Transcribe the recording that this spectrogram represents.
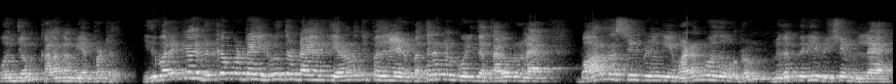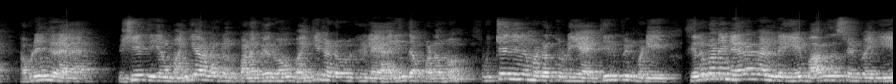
கொஞ்சம் களங்கம் ஏற்பட்டது. இதுவரைக்கும் விற்கப்பட்ட இருபத்தி ரெண்டாயிரத்தி இருநூத்தி பதினேழு பத்திரங்கள் குறித்த தகவல்களை பாரத ஸ்டேட் வங்கி வழங்குவது ஒன்றும் மிகப்பெரிய விஷயம் இல்லை அப்படிங்கிற விஷயத்தையும் வங்கியாளர்கள் பல பேரும் வங்கி நடவடிக்கைகளை அறிந்த பலரும் உச்சநீதிமன்றத்துடைய தீர்ப்பின்படி சில மணி நேரங்களிலேயே பாரத ஸ்டேட் வங்கி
